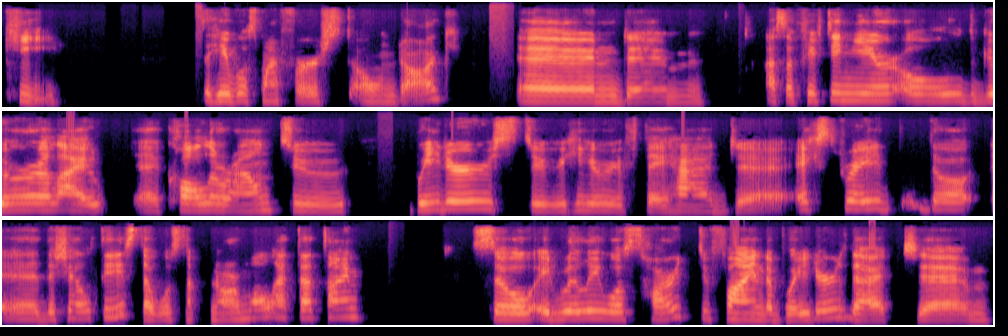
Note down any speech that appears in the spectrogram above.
Key. So he was my first own dog. And um, as a 15 year old girl, I uh, called around to breeders to hear if they had uh, x-rayed the uh, the shelties that was not normal at that time so it really was hard to find a breeder that um,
